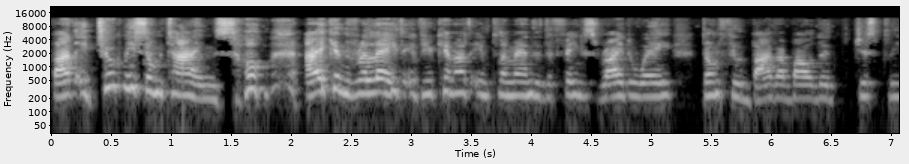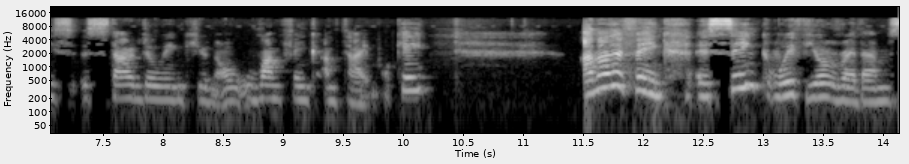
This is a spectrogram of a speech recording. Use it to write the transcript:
but it took me some time. So I can relate. If you cannot implement the things right away, don't feel bad about it. Just please start doing, you know, one thing at a time. Okay. Another thing sync with your rhythms.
